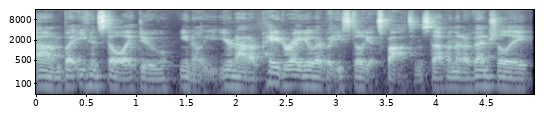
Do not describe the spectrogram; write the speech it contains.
Um, but you can still like do you know you're not a paid regular but you still get spots and stuff and then eventually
